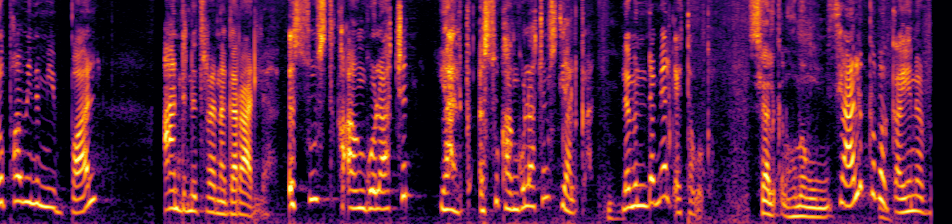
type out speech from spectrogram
ዶፓሚን የሚባል አንድ ንጥረ ነገር አለ። እሱ ውስጥ ከአንጎላችን ያልቃል። እሱ ከአንጎላችን ውስጥ ያልቃል። ለምን እንደሚያልቅ አይታወቅም። ሲያልቅ ነው ህመሙ። ሲያልቅ በቃ የነርቭ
